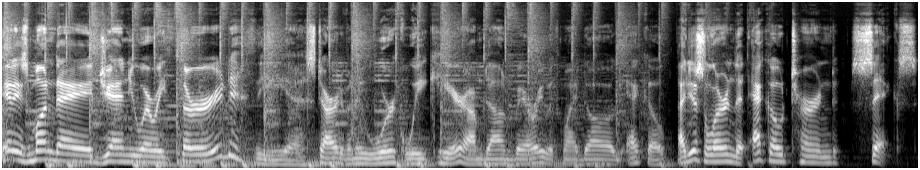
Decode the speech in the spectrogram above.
It is Monday, January 3rd, the uh, start of a new work week here. I'm Don Barry with my dog Echo. I just learned that Echo turned six.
